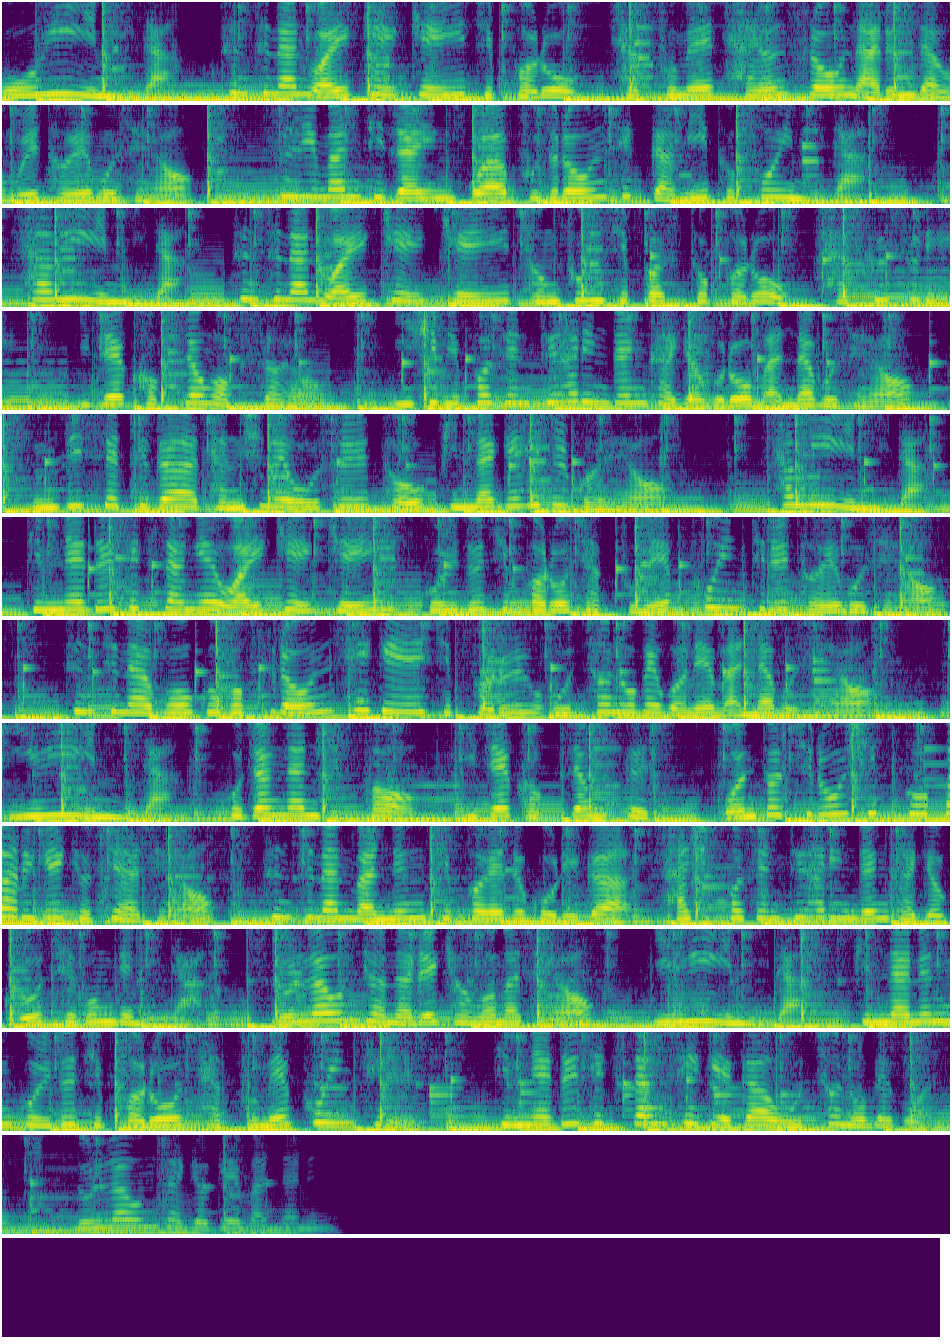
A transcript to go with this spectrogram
5위입니다. 튼튼한 YKK 지퍼로 작품의 자연스러운 아름다움을 더해보세요. 슬림한 디자인과 부드러운 색감이 돋보입니다. 4위입니다. 튼튼한 YKK 정품 지퍼 스토퍼로 자크 수리. 이제 걱정 없어요. 22% 할인된 가격으로 만나보세요. 은빛 세트가 당신의 옷을 더욱 빛나게 해줄 거예요. 3위입니다. 딥레드 색상의 YKK 골드 지퍼로 작품에 포인트를 더해보세요. 튼튼하고 고급스러운 3개의 지퍼를 5,500원에 만나보세요. 2위입니다. 고장난 지퍼, 이제 걱정 끝. 원터치로 쉽고 빠르게 교체하세요. 튼튼한 만능 지퍼헤드 고리가 40% 할인된 가격으로 제공됩니다. 놀라운 변화를 경험하세요. 1위입니다. 빛나는 골드 지퍼로 작품의 포인트를 딥레드 색상 3개가 5,500원. 놀라운 가격에 만나는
